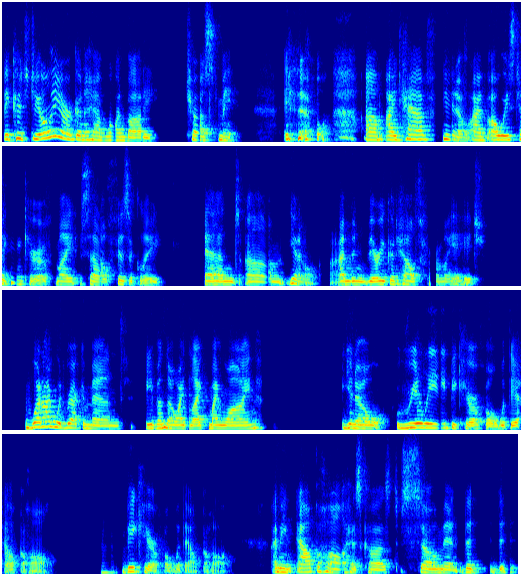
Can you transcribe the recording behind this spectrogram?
because you only are going to have one body. Trust me. You know, um, I'd have, you know, I've always taken care of myself physically. And, um, you know, I'm in very good health for my age. What I would recommend, even though I like my wine, you know, really be careful with the alcohol Mm-hmm. Be careful with alcohol. I mean, alcohol has caused so many the the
